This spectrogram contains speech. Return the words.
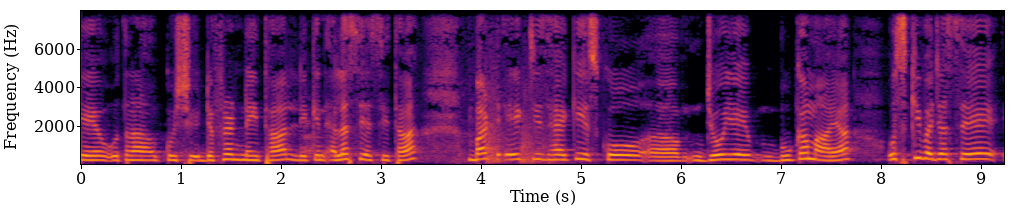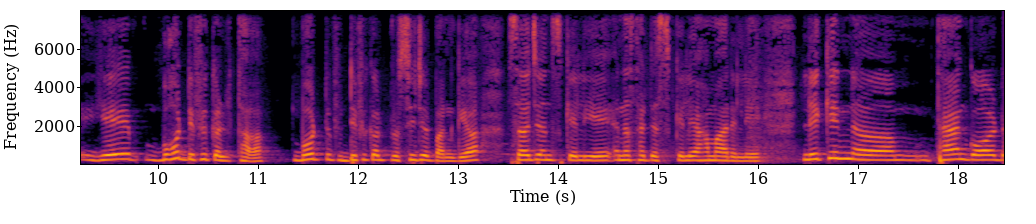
یہ اتنا کچھ ڈفرینٹ نہیں تھا لیکن ایل ایس سی ایس سی تھا بٹ ایک چیز ہے کہ اس کو جو یہ بھوکم آیا اس کی وجہ سے یہ بہت ڈفیکلٹ تھا بہت ڈفیکلٹ پروسیجر بن گیا سرجنس کے لیے انسٹس کے لیے ہمارے لیے لیکن تھینک گاڈ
